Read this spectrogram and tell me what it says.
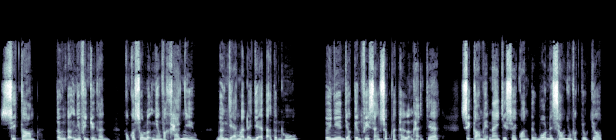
Sitcom, tương tự như phim truyền hình, cũng có số lượng nhân vật khá nhiều, đơn giản là để dễ tạo tình huống. Tuy nhiên do kinh phí sản xuất và thời lượng hạn chế, sitcom hiện nay chỉ xoay quanh từ 4 đến 6 nhân vật chủ chốt,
